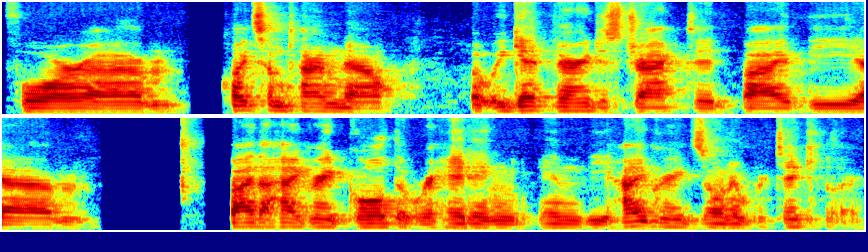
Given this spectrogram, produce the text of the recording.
for um, quite some time now, but we get very distracted by the um, by the high grade gold that we're hitting in the high grade zone in particular.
